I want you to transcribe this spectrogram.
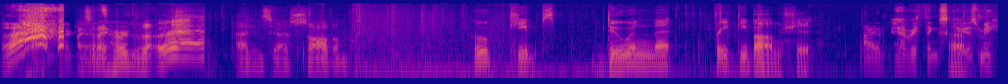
Ah! I said I heard the. I didn't say I saw them. Who keeps doing that freaky bomb shit? I, Everything scares me.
